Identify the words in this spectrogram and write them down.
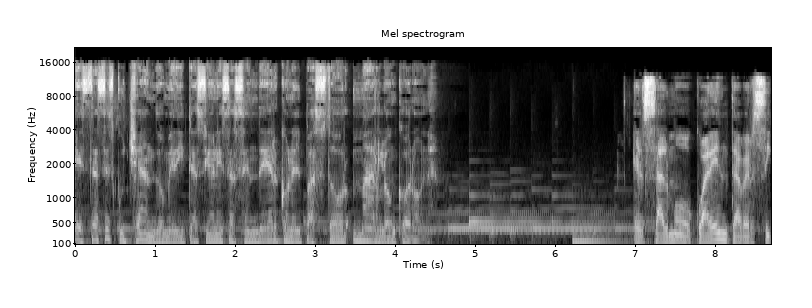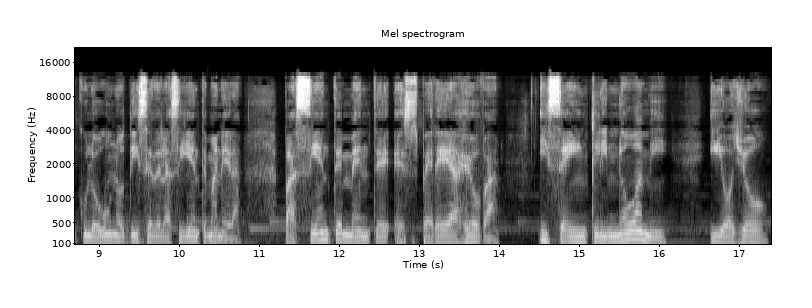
Estás escuchando Meditaciones Ascender con el pastor Marlon Corona. El Salmo 40, versículo 1 dice de la siguiente manera, Pacientemente esperé a Jehová, y se inclinó a mí y oyó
